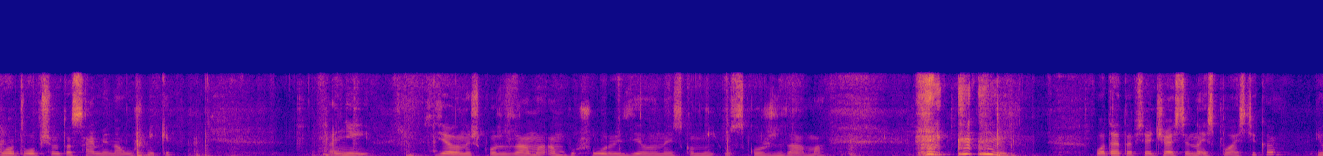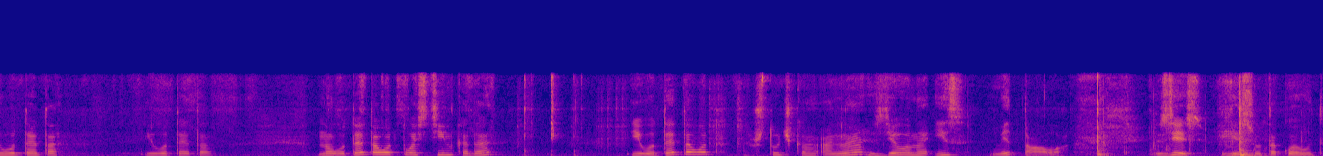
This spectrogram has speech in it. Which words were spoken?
Вот, в общем-то, сами наушники. Они сделаны из кожзама, амбушюры сделаны из, из кожзама. вот эта вся часть, она из пластика. И вот это, и вот это. Но вот эта вот пластинка, да, и вот эта вот штучка, она сделана из металла. Здесь есть вот такое вот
